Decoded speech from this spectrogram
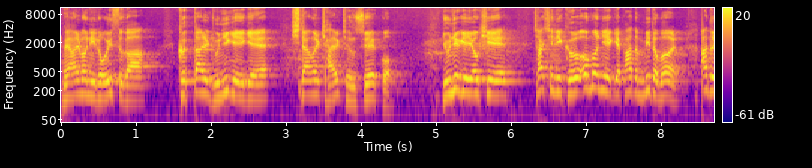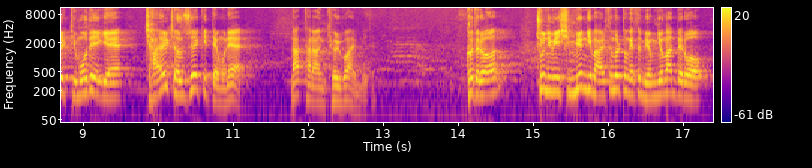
외할머니 로이스가 그딸 유니게에게 신앙을 잘 전수했고 유니게 역시 자신이 그 어머니에게 받은 믿음을 아들 디모데에게 잘 전수했기 때문에 나타난 결과입니다. 그들은 주님이 신명기 말씀을 통해서 명령한 대로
